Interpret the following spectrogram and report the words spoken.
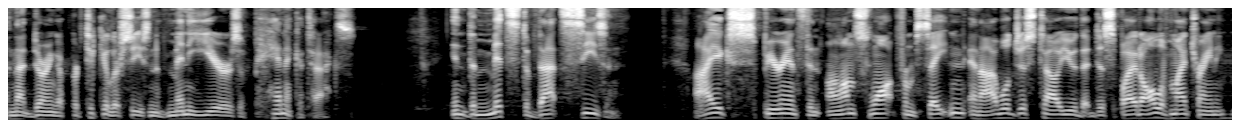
And that during a particular season of many years of panic attacks, in the midst of that season, I experienced an onslaught from Satan. And I will just tell you that despite all of my training,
